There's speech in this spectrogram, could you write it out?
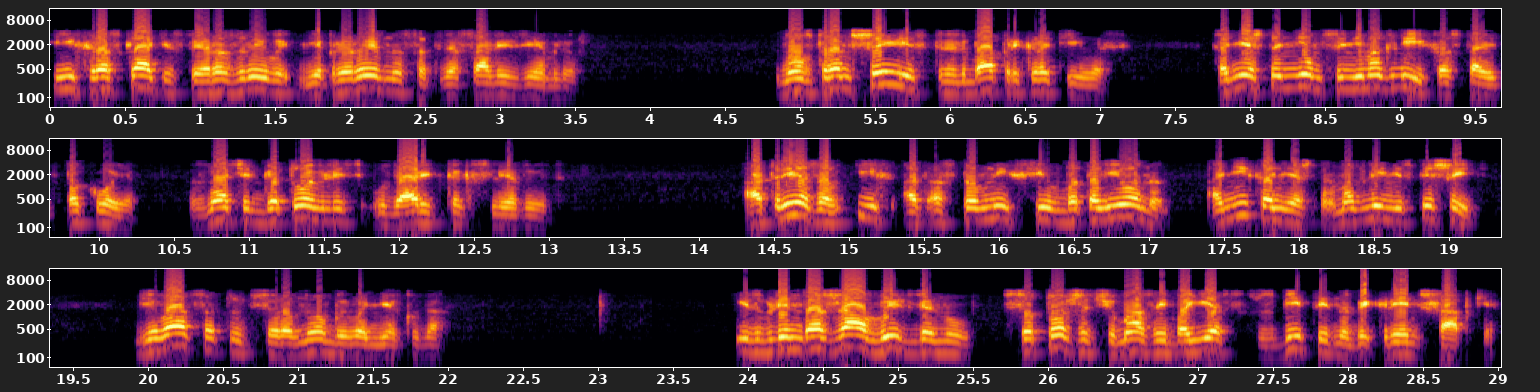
и их раскатистые разрывы непрерывно сотрясали землю. Но в траншеи стрельба прекратилась. Конечно, немцы не могли их оставить в покое, значит, готовились ударить как следует. Отрезав их от основных сил батальона, они, конечно, могли не спешить. Деваться тут все равно было некуда. Из блиндажа выглянул все тот же чумазый боец, взбитый на бекрень шапке.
